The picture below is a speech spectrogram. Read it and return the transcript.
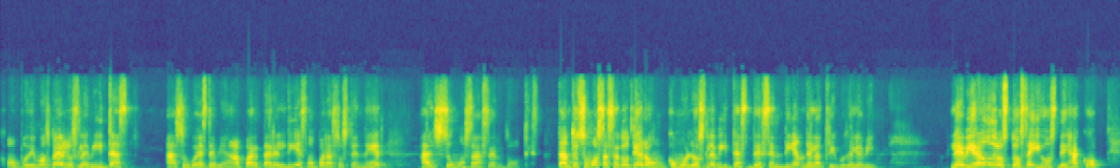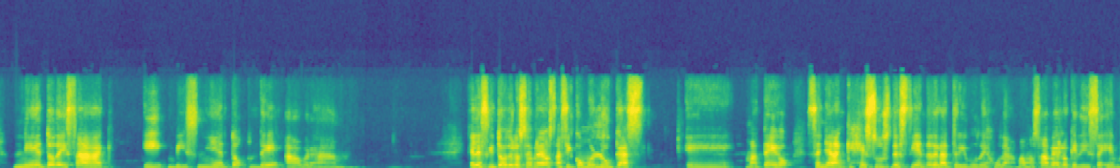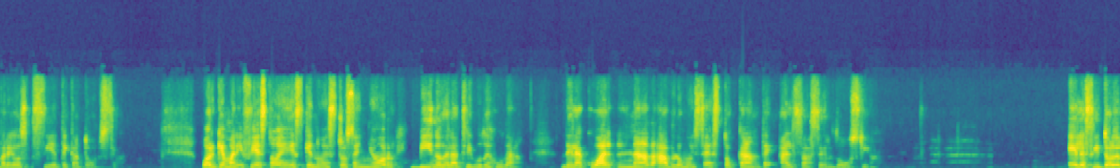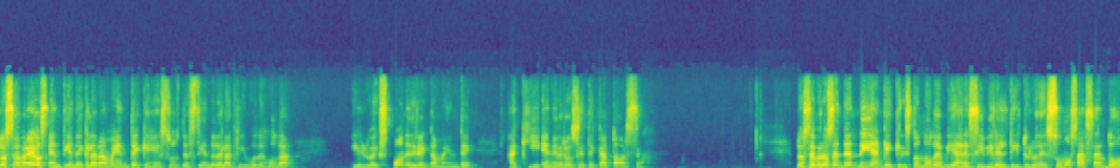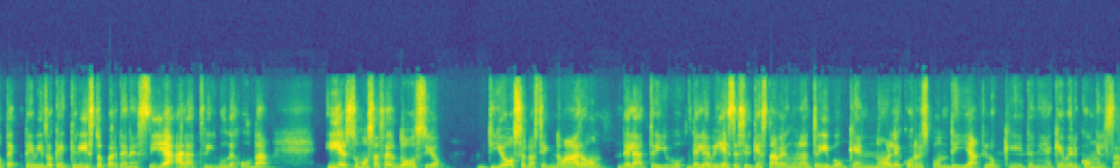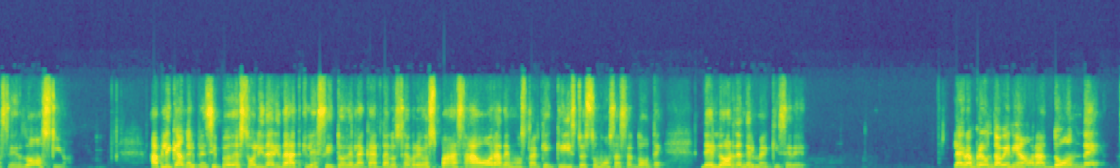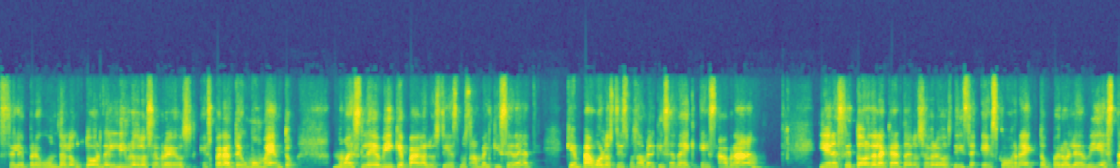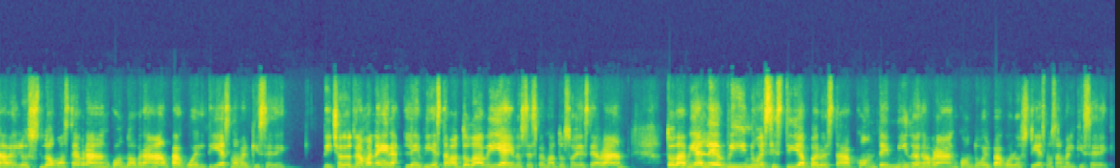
Como pudimos ver, los levitas a su vez debían apartar el diezmo para sostener al sumo sacerdote. Tanto el sumo sacerdote Aarón como los levitas descendían de la tribu de Leví. Leví era uno de los doce hijos de Jacob, nieto de Isaac y bisnieto de Abraham. El escritor de los Hebreos, así como Lucas, eh, Mateo señalan que Jesús desciende de la tribu de Judá. Vamos a ver lo que dice Hebreos 7:14. Porque manifiesto es que nuestro Señor vino de la tribu de Judá, de la cual nada habló Moisés tocante al sacerdocio. El escritor de los Hebreos entiende claramente que Jesús desciende de la tribu de Judá y lo expone directamente aquí en Hebreos 7:14. Los hebreos entendían que Cristo no debía recibir el título de sumo sacerdote debido a que Cristo pertenecía a la tribu de Judá y el sumo sacerdocio Dios se lo asignó a Aarón de la tribu de Leví, es decir, que estaba en una tribu que no le correspondía lo que tenía que ver con el sacerdocio. Aplicando el principio de solidaridad, el escritor de la carta a los hebreos pasa ahora a demostrar que Cristo es sumo sacerdote del orden del Melquisedec. La gran pregunta viene ahora, ¿dónde se le pregunta al autor del libro de los hebreos? Espérate un momento, no es Leví que paga los diezmos a Melquisedec. Quien pagó los diezmos a Melquisedec es Abraham. Y el escritor de la carta de los hebreos dice, es correcto, pero Leví estaba en los lomos de Abraham cuando Abraham pagó el diezmo a Melquisedec. Dicho de otra manera, Leví estaba todavía en los espermatozoides de Abraham. Todavía Leví no existía, pero estaba contenido en Abraham cuando él pagó los diezmos a Melquisedec.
